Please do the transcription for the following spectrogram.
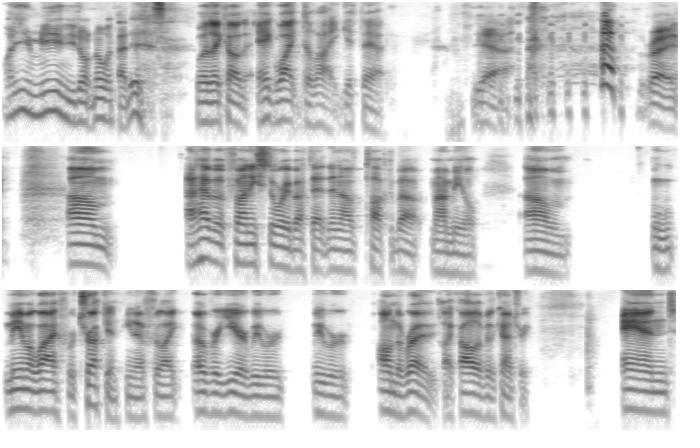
"What do you mean you don't know what that is?" Do they call it? Egg white delight. Get that. Yeah. right. Um, I have a funny story about that. Then I'll talk about my meal. Um, me and my wife were trucking. You know, for like over a year, we were we were on the road, like all over the country. And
